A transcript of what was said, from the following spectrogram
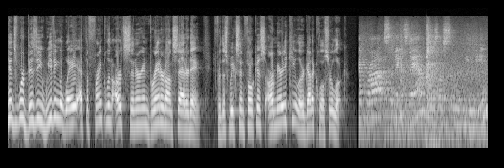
Kids were busy weaving away at the Franklin Arts Center in Brainerd on Saturday. For this week's In Focus, our Mary Keeler got a closer look. I brought some examples of some weaving,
